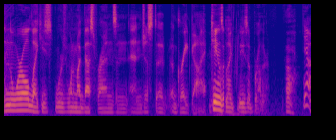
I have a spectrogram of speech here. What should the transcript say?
in the world. Like he's was one of my best friends and and just a, a great guy. Kenan's like he's a brother. Oh. Yeah.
